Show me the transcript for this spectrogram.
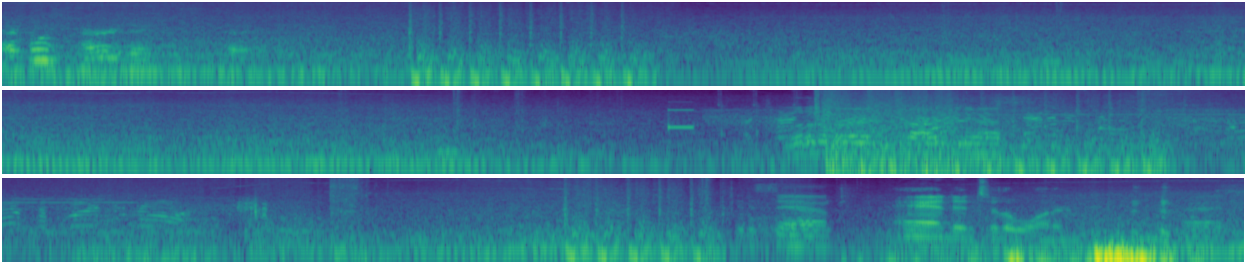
Echo's very dangerous today. Little bird us. Rock. It's down. And into the water. Nice.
